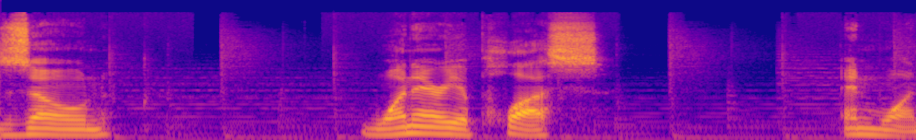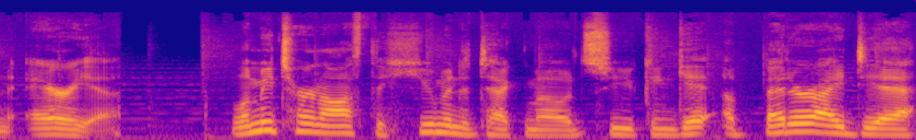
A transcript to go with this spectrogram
zone, one area plus, and one area. Let me turn off the human detect mode so you can get a better idea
